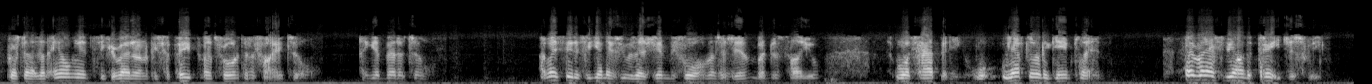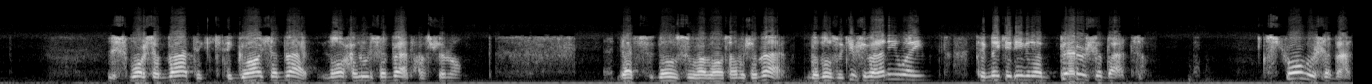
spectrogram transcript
Of Person has an ailment, you can write it on a piece of paper and throw it into the fire too, and get better too. I might say this again if you was at gym before, I'm not at gym, but just tell you what's happening. We have to know the game plan. Everyone has to be on the page this week. לשמור Shabbat, to guard Shabbat, no Halul Shabbat, Has Shalom. That's those who have all time Shabbat. But those who keep Shabbat anyway, to make it even a better Shabbat, stronger Shabbat.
